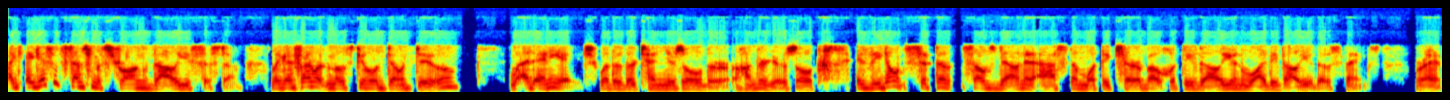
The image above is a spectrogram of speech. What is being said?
I, I guess it stems from a strong value system. Like I find what most people don't do at any age, whether they're 10 years old or 100 years old, is they don't sit themselves down and ask them what they care about, what they value, and why they value those things right?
